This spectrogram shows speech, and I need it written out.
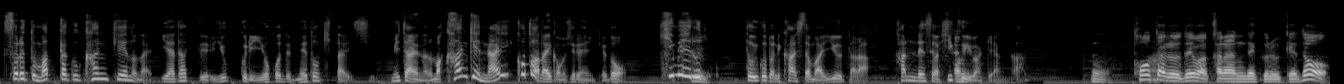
それと全く関係のないいやだってゆっくり横で寝ときたいしみたいなの、まあ、関係ないことはないかもしれへんけど決めるうんということに関してはまあ言うたら関連性は低いわけやんか。うん、トータルでは絡んでくるけど、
